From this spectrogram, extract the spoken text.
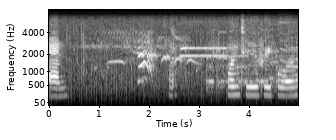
and one, two, three, four,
